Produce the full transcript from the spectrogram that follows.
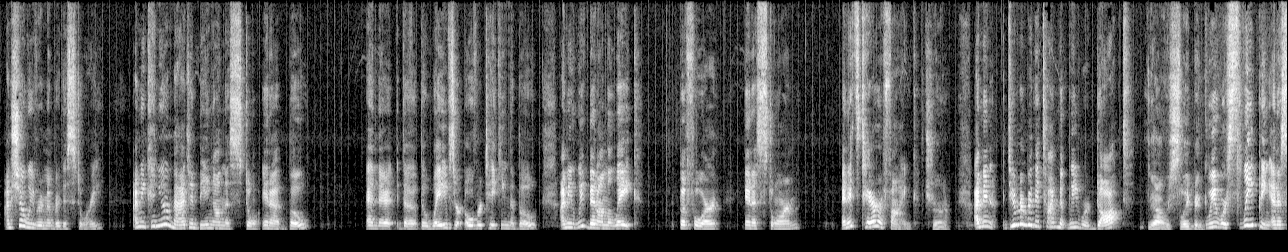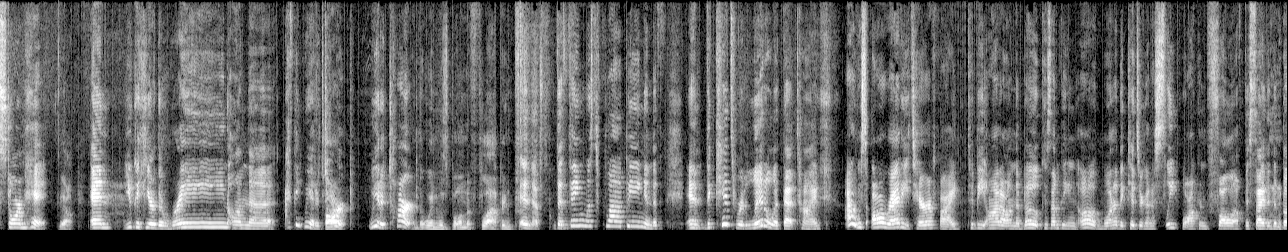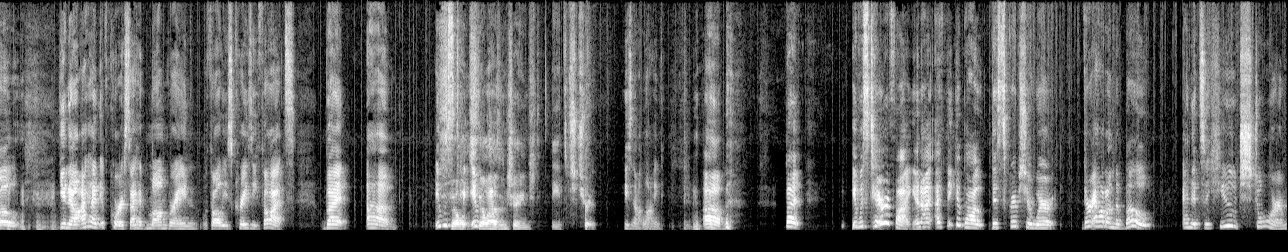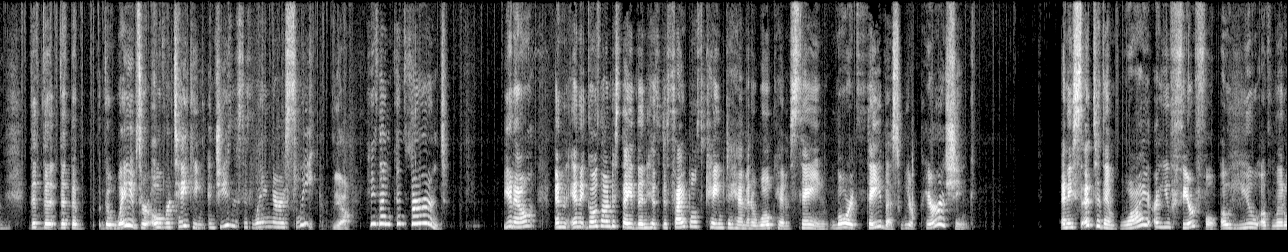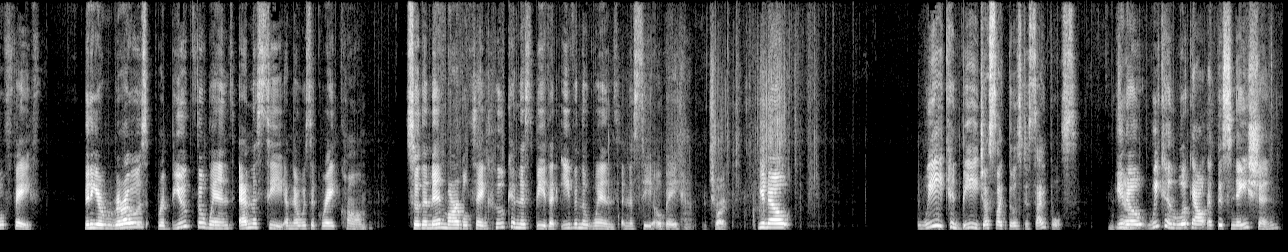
I'm sure we remember this story. I mean, can you imagine being on the storm in a boat and the the the waves are overtaking the boat. I mean, we've been on the lake before in a storm, and it's terrifying. Sure. I mean, do you remember the time that we were docked? Yeah, we're sleeping. We were sleeping and a storm hit. Yeah. And you could hear the rain on the I think we had a tarp. Tarp. We had a tarp. And the wind was blowing the flapping. and the, the thing was flapping and the and the kids were little at that time i was already terrified to be on on the boat because i'm thinking oh one of the kids are going to sleepwalk and fall off the side of the boat. You know i had of course i had mom brain with all these crazy thoughts but um it was still, it, still hasn't changed. it's true. He's not lying. Um but it was terrifying and I, I think about this scripture where they're out on the boat and it's a huge storm that the that the the waves are overtaking and jesus is laying there asleep. Yeah. he's unconcerned you know? And and it goes on to say then his disciples came to him and awoke him saying lord save us. We are perishing. And he said to them why are you fearful o you of little faith? Then he arose rebuked the winds and the sea and there was a great calm so the men marveled saying who can this be that even the winds and the sea obey him? That's right. you know we can be just like those disciples. You know we can look out at this nation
